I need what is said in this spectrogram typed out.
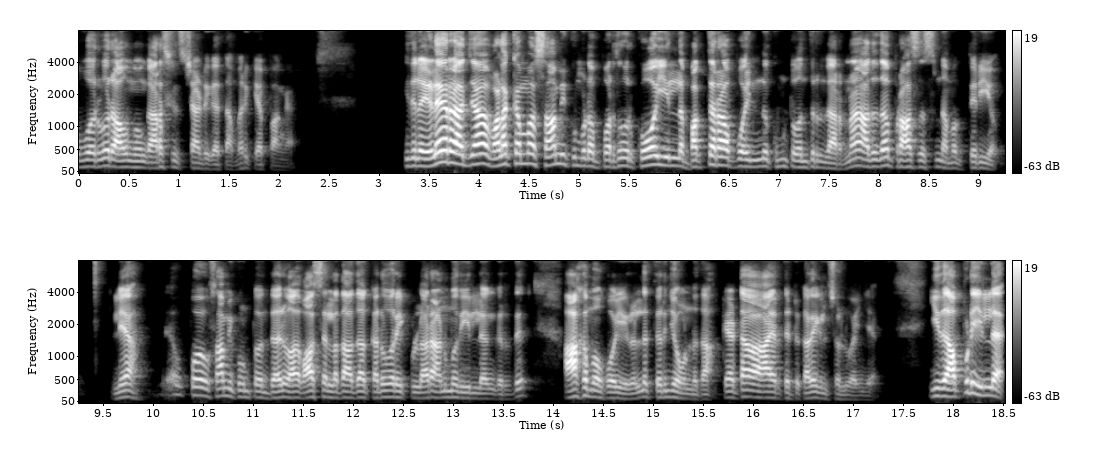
ஒவ்வொருவரும் அவங்கவுங்க அரசியல் ஸ்டாண்டுக்கு ஏற்ற மாதிரி கேட்பாங்க. இதில் இளையராஜா வழக்கமாக சாமி கும்பிட போகிறது ஒரு கோயிலில் பக்தராக போய் நின்று கும்பிட்டு வந்திருந்தாருன்னா அதுதான் ப்ராசஸ்ன்னு நமக்கு தெரியும். இல்லையா? இப்போ சாமி கும்பிட்டு வந்தார் வாசலில் தான் அதான் கருவறைக்குள்ளார அனுமதி இல்லைங்கிறது ஆகம கோயில்களில் தெரிஞ்ச ஒன்று தான் கேட்டால் ஆயிரத்தெட்டு கதைகள் சொல்லுவாங்க. இது அப்படி இல்லை.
